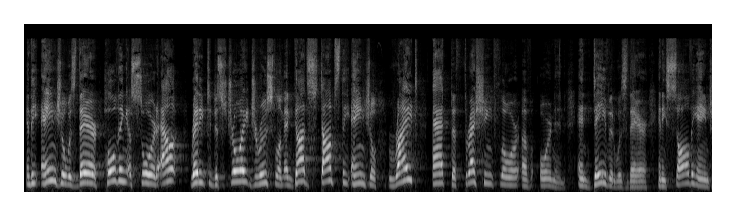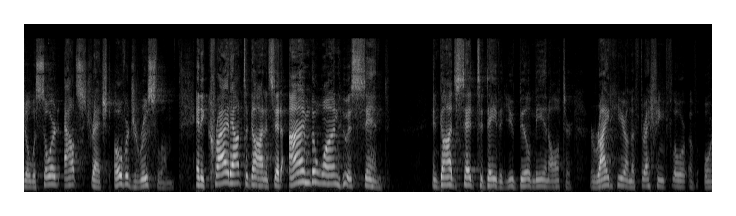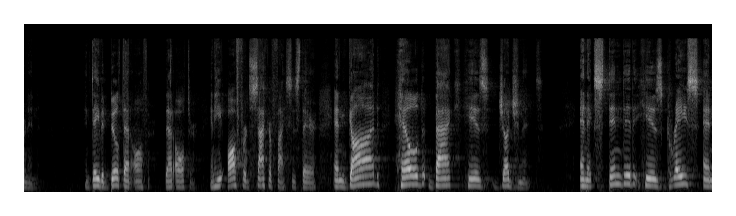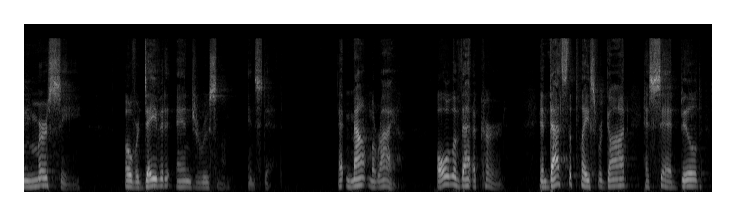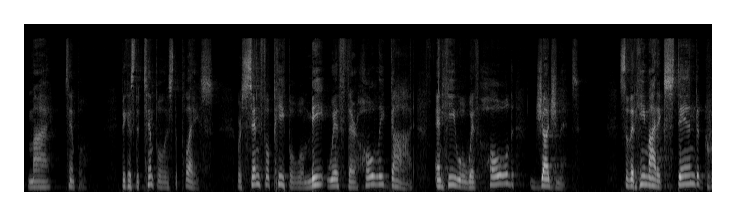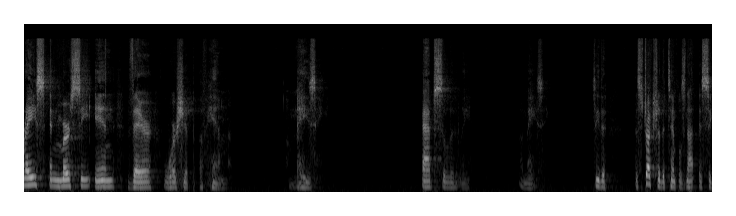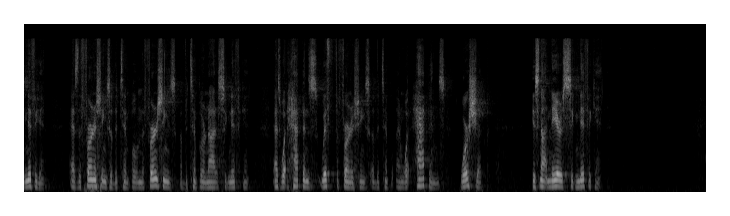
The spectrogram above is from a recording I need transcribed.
And the angel was there holding a sword out, ready to destroy Jerusalem. And God stops the angel right at the threshing floor of Ornan. And David was there, and he saw the angel with sword outstretched over Jerusalem. And he cried out to God and said, I'm the one who has sinned. And God said to David, You build me an altar right here on the threshing floor of Ornan. And David built that altar, that altar. and he offered sacrifices there. And God held back his judgment and extended his grace and mercy over David and Jerusalem instead. At Mount Moriah, all of that occurred. And that's the place where God has said, Build my temple. Because the temple is the place where sinful people will meet with their holy God and he will withhold judgment so that he might extend grace and mercy in their worship of him. Amazing. Absolutely amazing. See, the, the structure of the temple is not as significant as the furnishings of the temple, and the furnishings of the temple are not as significant as what happens with the furnishings of the temple. And what happens, worship, is not near as significant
